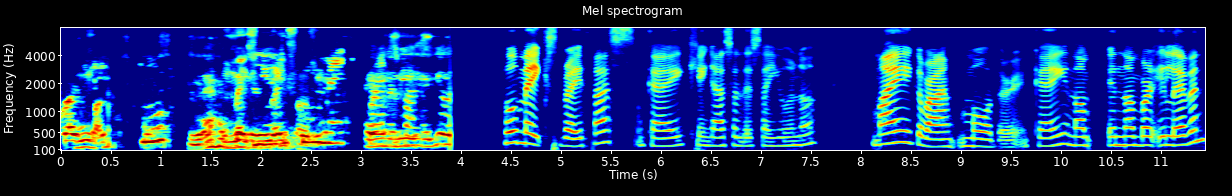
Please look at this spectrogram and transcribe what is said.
breakfast? Who, who makes breakfast. Who makes breakfast? Who makes breakfast? Okay. ¿Quién hace el desayuno? My grandmother. Okay. Num in number 11.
